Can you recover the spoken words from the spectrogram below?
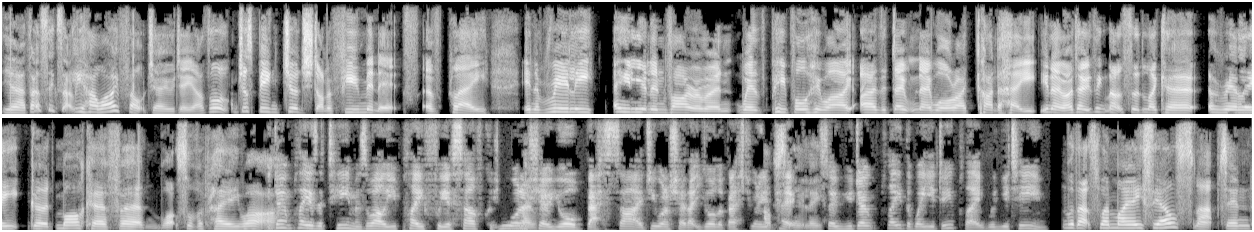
Yeah, that's exactly how I felt, Jodie. I thought just being judged on a few minutes of play in a really alien environment with people who I either don't know or I kind of hate. You know, I don't think that's a, like a, a really good marker for what sort of player you are. You don't play as a team as well. You play for yourself because you want to No. show your best side. You want to show that you're the best you want to Absolutely. pick. So you don't play the way you do play with your team. Well, that's when my ACL snapped in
